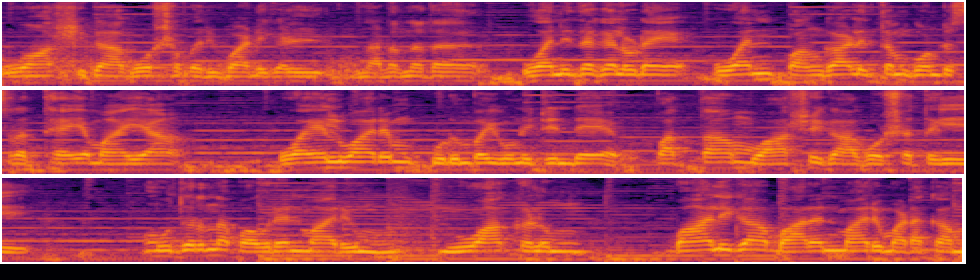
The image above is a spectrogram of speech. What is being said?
വാർഷികാഘോഷ പരിപാടികൾ നടന്നത്. വനിതകളുടെ വൻ പങ്കാളിത്തം കൊണ്ട് ശ്രദ്ധേയമായ വയൽവാരം കുടുംബ യൂണിറ്റിന്റെ പത്താം വാർഷികാഘോഷത്തിൽ മുതിർന്ന പൗരന്മാരും യുവാക്കളും ബാലികാ ബാലന്മാരുമടക്കം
